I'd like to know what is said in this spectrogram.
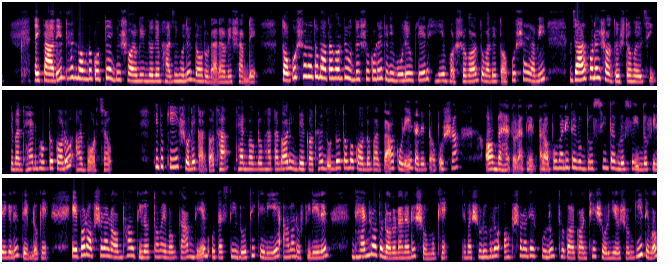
তাই তাদের ধ্যান ভগ্ন করতে একদিন স্বয়ং ইন্দ্রদেব হাজির হলেন নরনারায়ণের সামনে। তপস্যারত মাতাগণকে উদ্দেশ্য করে তিনি বলে উঠলেন, হে ভস্যগণ তোমাদের তপস্যায় আমি যার ফলে সন্তুষ্ট হয়েছি। এবার ধ্যান ভগ্ন করো আর বর চাও। কিন্তু কে শোনে কার কথা? ধ্যানমগ্ন ভ্রাতাগণ ইন্দ্রের কথায় ন্যূনতম কর্ণপাত না করে তাদের তপস্যা অব্যাহত রাখলেন আর অপমানিত এবং দুশ্চিন্তাগ্রস্ত ইন্দ্র ফিরে গেলেন দেবলোকে। এরপর অপ্সরা রম্ভা ও তিলোত্তমা এবং কামদেব ও তার স্ত্রী রতিকে নিয়ে আবারও ফিরে এলেন ধ্যানরত নরনারায়ণের সম্মুখে। এবার শুরু হলো অপ্সরাদের প্রলুব্ধকর কণ্ঠে স্বর্গীয় সংগীত এবং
